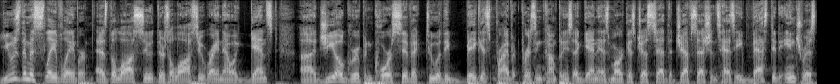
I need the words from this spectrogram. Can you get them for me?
Use them as slave labor, as the lawsuit. There's a lawsuit right now against uh, Geo Group and CoreCivic, two of the biggest private prison companies. Again, as Marcus just said, that Jeff Sessions has a vested interest.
